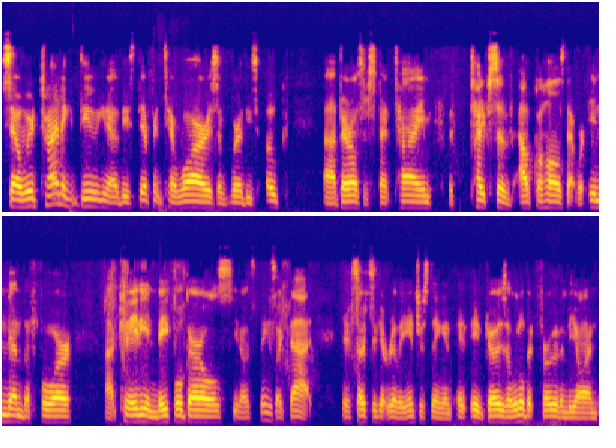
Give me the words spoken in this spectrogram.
So we're trying to do you know these different terroirs of where these oak uh, barrels have spent time, the types of alcohols that were in them before, uh, Canadian maple barrels, you know, things like that. It starts to get really interesting, and it, it goes a little bit further than beyond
